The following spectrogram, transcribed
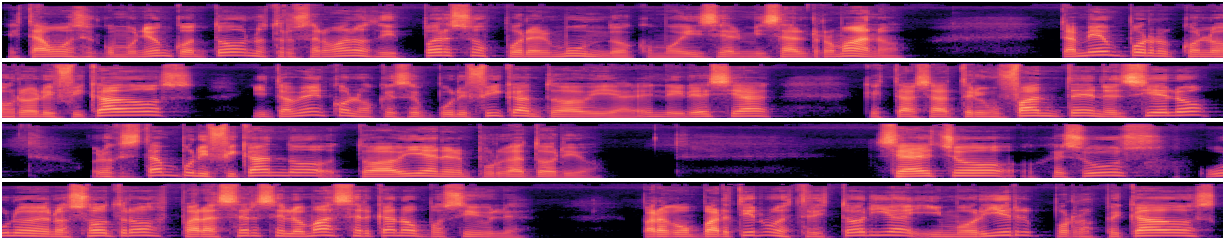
estamos en comunión con todos nuestros hermanos dispersos por el mundo, como dice el misal romano. También con los glorificados y también con los que se purifican todavía. Es la iglesia que está ya triunfante en el cielo o los que se están purificando todavía en el purgatorio. Se ha hecho Jesús uno de nosotros para hacerse lo más cercano posible, para compartir nuestra historia y morir por los pecados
